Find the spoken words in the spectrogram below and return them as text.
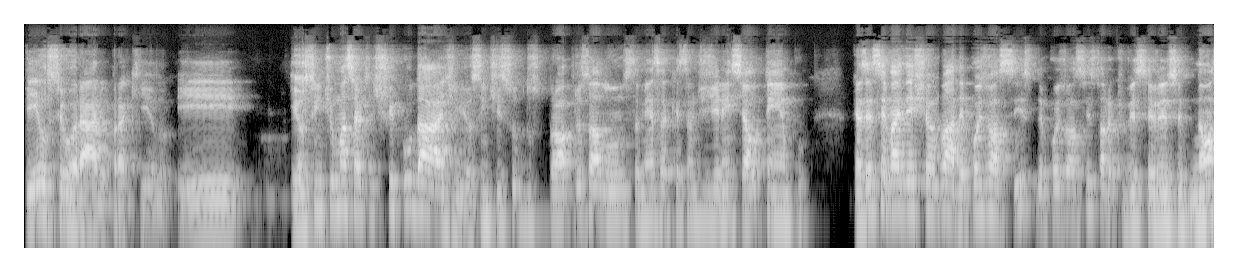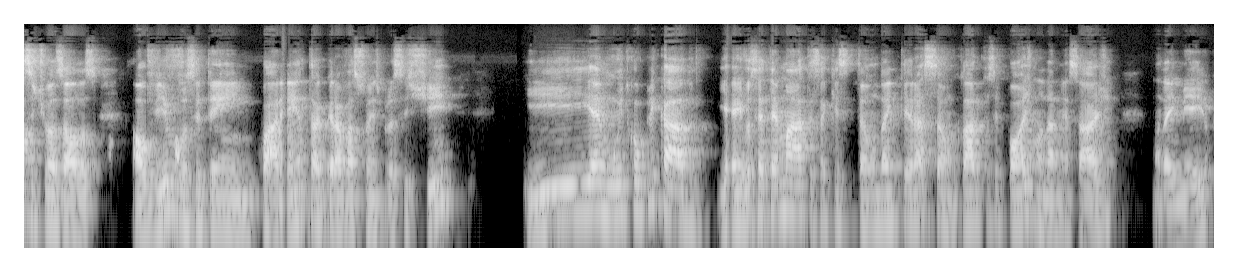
ter o seu horário para aquilo. E eu senti uma certa dificuldade. Eu senti isso dos próprios alunos também, essa questão de gerenciar o tempo. Porque às vezes você vai deixando, ah, depois eu assisto, depois eu assisto, a hora que você vê, você não assistiu as aulas ao vivo, você tem 40 gravações para assistir, e é muito complicado. E aí você até mata essa questão da interação. Claro que você pode mandar mensagem, mandar e-mail,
